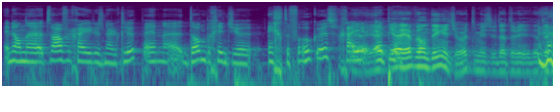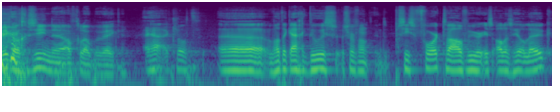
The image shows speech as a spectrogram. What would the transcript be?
En dan eh 12 uur ga je dus naar de club en eh, dan begint je echte focus. Ga je, ja, ja, heb je... ja, je hebt wel een dingetje hoor. Tenminste, dat, heb- dat heb ik al gezien de afgelopen weken. Ja, klopt. Eh, wat ik eigenlijk doe is een soort van, precies voor 12 uur is alles heel leuk.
